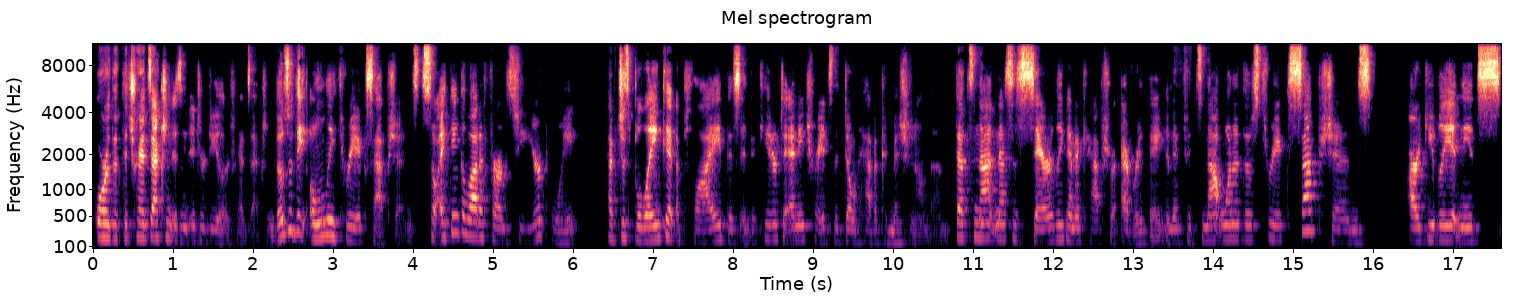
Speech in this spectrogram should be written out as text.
or that the transaction is an interdealer transaction. Those are the only three exceptions. So I think a lot of firms, to your point, have just blanket applied this indicator to any trades that don't have a commission on them. That's not necessarily going to capture everything. And if it's not one of those three exceptions, arguably it needs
